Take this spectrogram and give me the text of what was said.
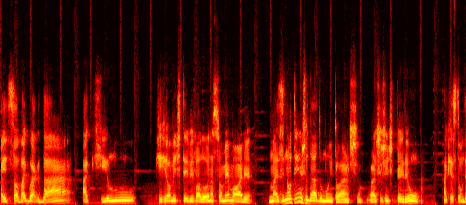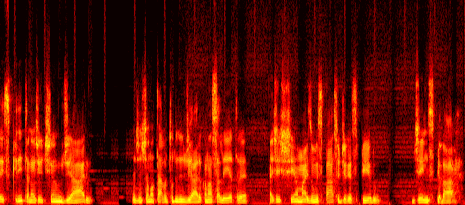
a gente só vai guardar aquilo que realmente teve valor na sua memória. Mas não tem ajudado muito, eu acho. Eu acho que a gente perdeu a questão da escrita, né? A gente tinha um diário, a gente anotava tudo do diário com a nossa letra, a gente tinha mais um espaço de respiro, de inspirar.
